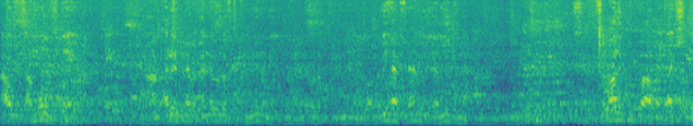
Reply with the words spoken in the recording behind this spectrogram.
I always I'm always there. You know, I, I didn't never I never left the community, you know. I never left the community. We have family that live in the community. You know. So a lot of people are like actually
